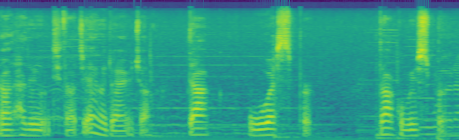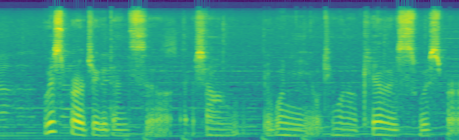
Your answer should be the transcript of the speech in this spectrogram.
然后他就有提到这样一个短语叫 dark whisper，dark whisper，whisper 这个单词，像如果你有听过那个 careless whisper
